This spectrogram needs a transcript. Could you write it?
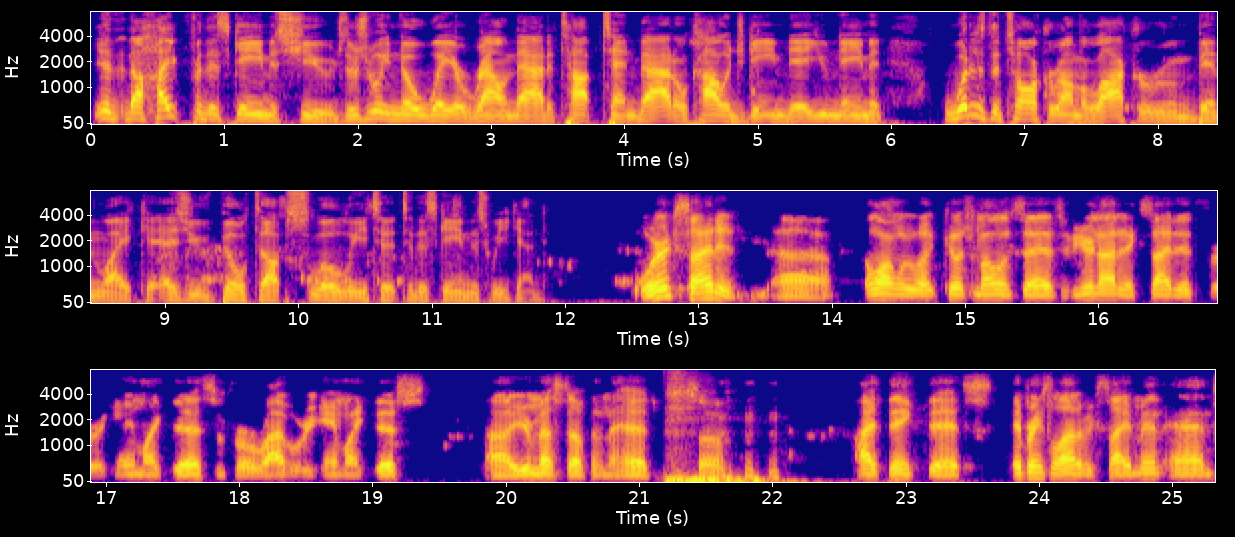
You know, the hype for this game is huge. There's really no way around that. A top 10 battle, college game day, you name it. What has the talk around the locker room been like as you've built up slowly to, to this game this weekend? We're excited. Uh, along with what Coach Mullen says, if you're not excited for a game like this and for a rivalry game like this, uh, you're messed up in the head. So I think that it brings a lot of excitement and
